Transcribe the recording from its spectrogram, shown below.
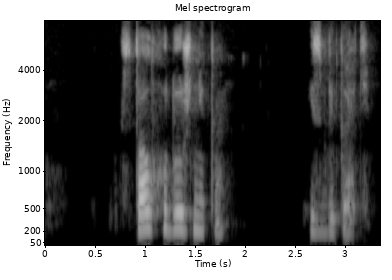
стал художника избегать.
